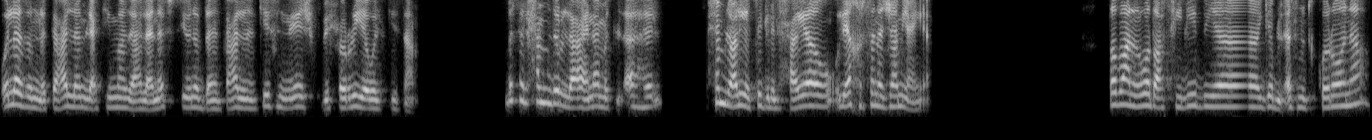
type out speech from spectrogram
ولازم نتعلم الاعتماد على نفسي ونبدأ نتعلم كيف نعيش بحرية والتزام. بس الحمد لله على نعمة الأهل حملوا علي تقل الحياة ولآخر سنة جامعية. طبعا الوضع في ليبيا قبل أزمة كورونا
